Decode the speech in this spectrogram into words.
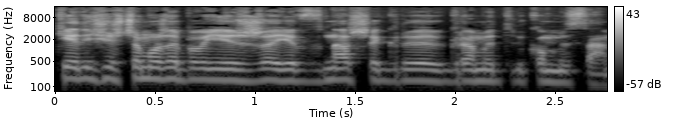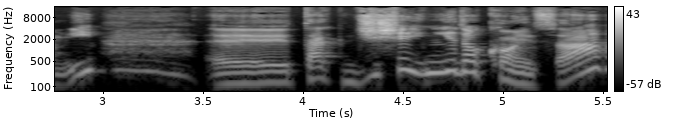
kiedyś jeszcze można powiedzieć, że w nasze gry gramy tylko my sami. E, tak, dzisiaj nie do końca,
